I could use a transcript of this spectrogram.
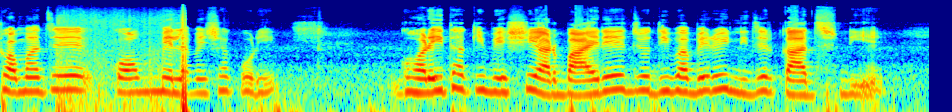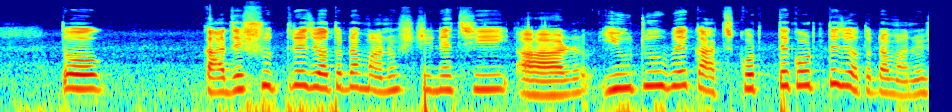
সমাজে কম মেলামেশা করি। ঘরেই থাকি বেশি আর বাইরে যদি বা বেরোই নিজের কাজ নিয়ে। তো কাজের সূত্রে যতটা মানুষ চিনেছি আর ইউটিউবে কাজ করতে করতে যতটা মানুষ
